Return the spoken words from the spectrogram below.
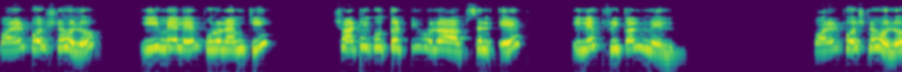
পরের প্রশ্ন হলো ইমেলের পুরো নাম কি? সঠিক উত্তরটি হলো অপশন এ ইলেকট্রিক্যাল মেল। পরের প্রশ্ন হলো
